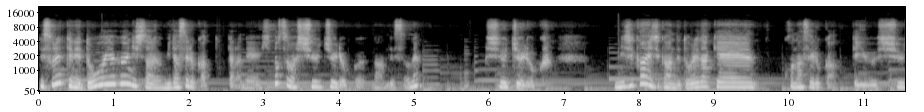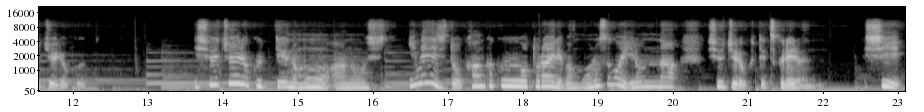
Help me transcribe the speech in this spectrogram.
で、それってね、どういうふうにしたら生み出せるかって言ったらね、一つは集中力なんですよね。集中力。短い時間でどれだけこなせるかっていう集中力集中力っていうのもあのイメージと感覚を捉えればものすごいいろんな集中力って作れるし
